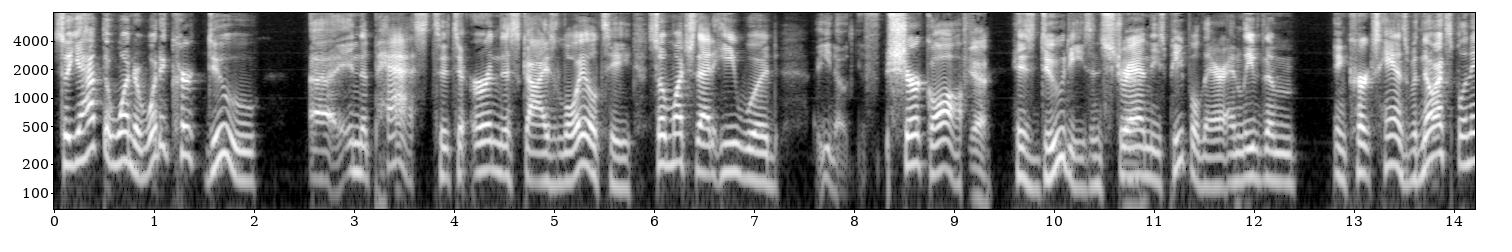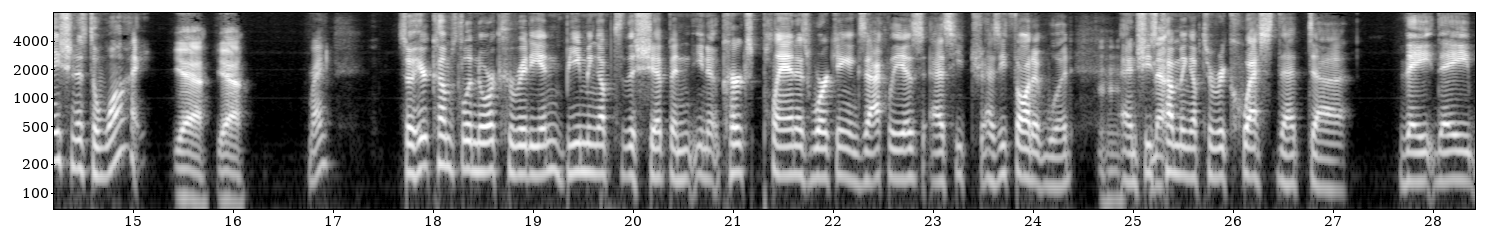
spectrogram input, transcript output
So you have to wonder what did Kirk do uh, in the past to, to earn this guy's loyalty so much that he would, you know, shirk off yeah his duties and strand yeah. these people there and leave them in Kirk's hands with no explanation as to why. Yeah, yeah. Right? So here comes Lenore Karidian beaming up to the ship, and you know Kirk's plan is working exactly as as he as he thought it would, mm-hmm. and she's now, coming up to request that uh, they they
